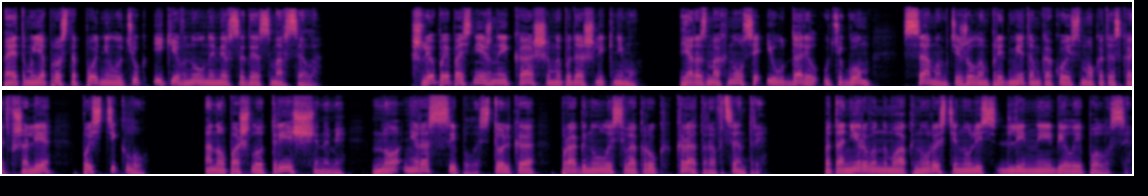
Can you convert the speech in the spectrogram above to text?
Поэтому я просто поднял утюг и кивнул на Мерседес Марсела. Шлепая по снежной каше, мы подошли к нему. Я размахнулся и ударил утюгом самым тяжелым предметом, какой смог отыскать в шале, по стеклу. Оно пошло трещинами, но не рассыпалось, только прогнулось вокруг кратера в центре. По тонированному окну растянулись длинные белые полосы.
